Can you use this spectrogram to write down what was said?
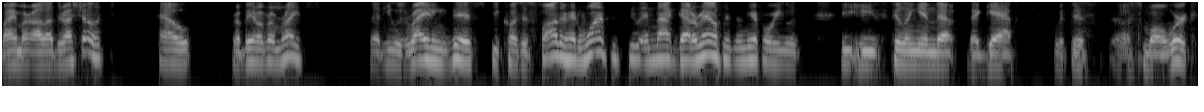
Maimar al Drashot how Rabbi Avram writes that he was writing this because his father had wanted to and not got around to it, and therefore he was he, he's filling in that that gap with this uh, small work,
